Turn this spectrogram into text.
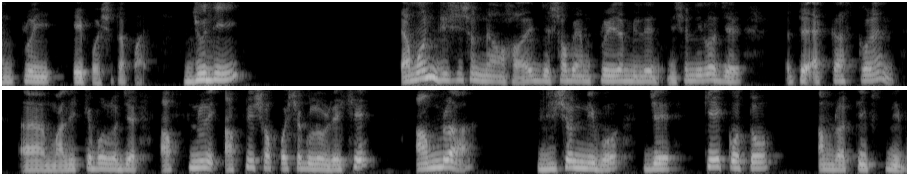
এমপ্লয়ি এই পয়সাটা পায়। যদি এমন ডিসিশন নেওয়া হয় যে সব এমপ্লয়িরা মিলে ডিসিশন নিল যে এক কাজ করেন মালিককে বলল যে আপনি আপনি সব পয়সাগুলো রেখে আমরা ডিসিশন নিব যে কে কত আমরা টিপস নিব।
